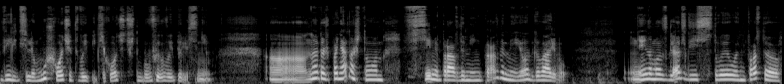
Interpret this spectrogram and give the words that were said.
видите ли, муж хочет выпить и хочет, чтобы вы выпили с ним. А, ну, это же понятно, что он всеми правдами и неправдами ее отговаривал. И, на мой взгляд, здесь стоило не просто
